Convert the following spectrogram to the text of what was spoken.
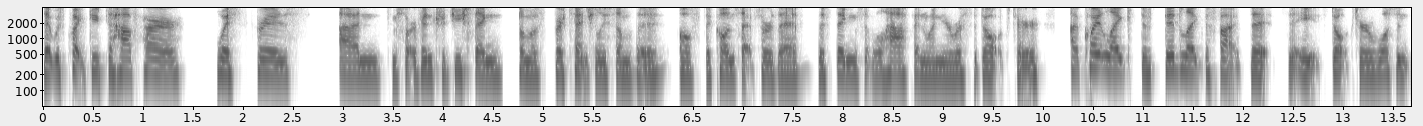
it was quite good to have her with Chris and sort of introducing some of potentially some of the of the concepts or the the things that will happen when you're with the doctor. I quite liked the did like the fact that the eighth doctor wasn't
